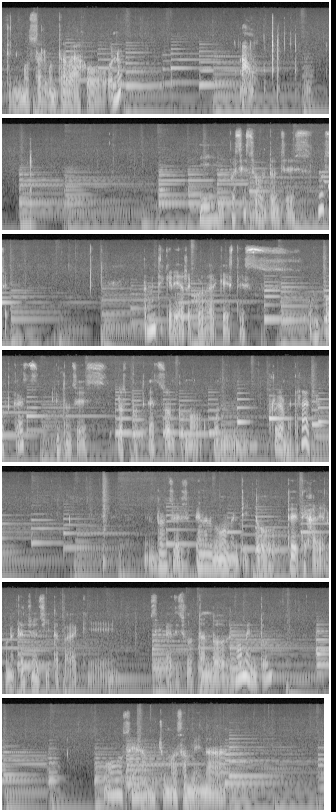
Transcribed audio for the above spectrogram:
tenemos algún trabajo o no. Pues eso, entonces, no sé. También te quería recordar que este es un podcast, entonces los podcasts son como un programa de radio. Entonces en algún momentito te dejaré alguna cancioncita para que sigas disfrutando del momento. O sea mucho más amena,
